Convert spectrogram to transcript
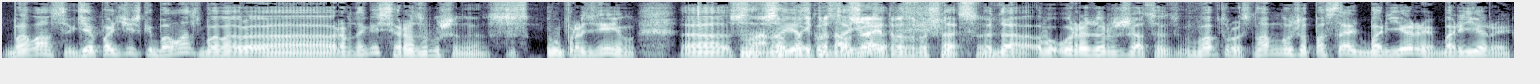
Баланс, геополитический баланс, э, равновесие разрушено с упразднением э, Но Советского и продолжает Союза. разрушаться. Да, да, разрушаться. Вопрос. Нам нужно поставить барьеры, барьеры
